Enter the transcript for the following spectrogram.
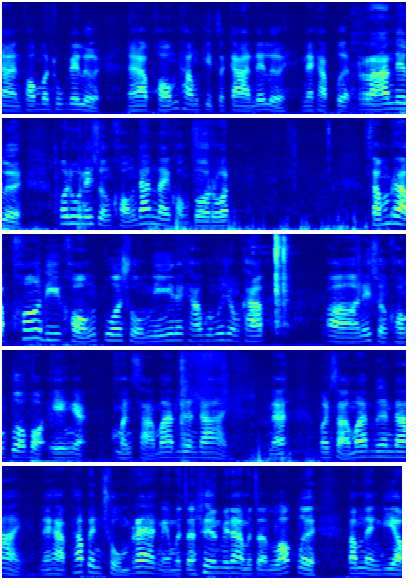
งานพร้อมบรรทุกได้เลยนะครับ พร้อมทำกิจการได้เลยนะครับ เปิดร้านได้เลยมาดูในส่วนของด้านในของตัวรถสำหรับข้อดีของตัวโฉมนี้นะครับคุณผู้ชมครับในส่วนของตัวเบาะเองเนี่ยมันสามารถเลื่อนได้นะ มันสามารถเลื่อนได้นะครับถ้าเป็นโฉมแรกเนี่ยมันจะเลื่อนไม่ได้มันจะล็อกเลยตำแหน่งเดียว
